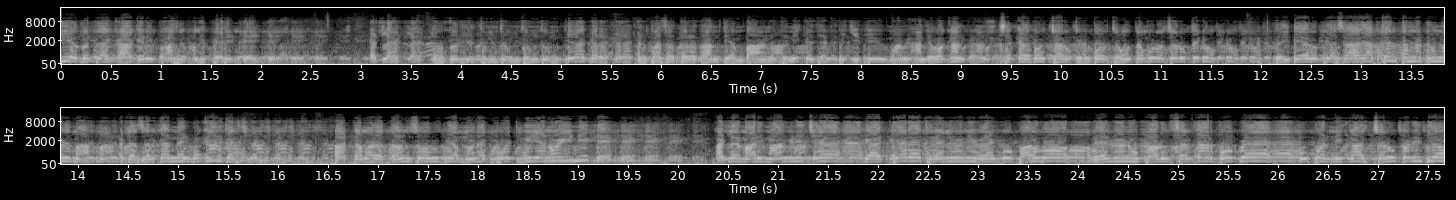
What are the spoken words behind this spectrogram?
એ બધા ઘાઘરી ભાજપની પહેરીને બેસી ગયેલા. એટલે ધૂમ ધૂમધૂમ ધૂમ ક્યાં કરે અને પાછા તરત આમથી આમ બારણેથી નીકળી જાય પછી પીવી માં આજે વખાણ કરે. સરકારે બહુ સારું કર્યું, બહુ હું તમારો શરૂ કર્યું. તો એ બે રૂપિયા સહાય આપશે ને તમને ડુંગળીમાં. એટલે સરકારને વખાણ કરશે આ તમારે ત્રણસો રૂપિયા મને ખોટ ગઈ એનો ઈ નહીં કે. એટલે મારી માંગણી છે કે અત્યારે જ રેલવેની બેંકો ફાળવો, રેલવેનું ભાડું સરકાર ભોગવે, ઉપર નિકાસ શરૂ કરી દો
